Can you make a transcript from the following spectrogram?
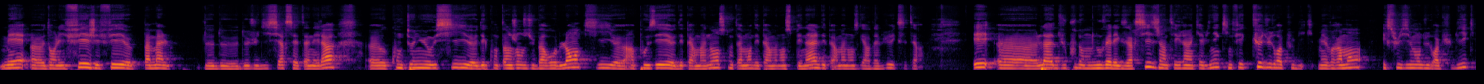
Mais euh, dans les faits, j'ai fait euh, pas mal de, judiciaire cette année-là, compte tenu aussi des contingences du barreau de Lens qui imposaient des permanences, notamment des permanences pénales, des permanences garde à vue, etc. Et là, du coup, dans mon nouvel exercice, j'ai intégré un cabinet qui ne fait que du droit public, mais vraiment exclusivement du droit public,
